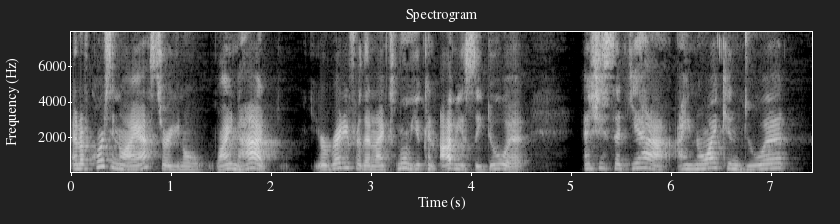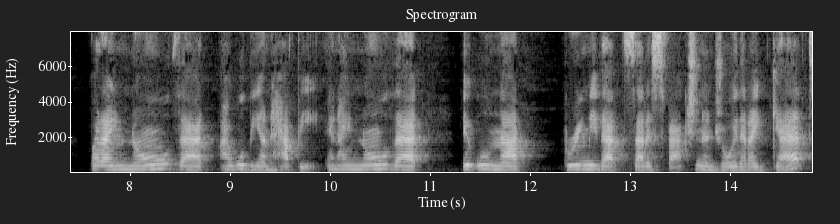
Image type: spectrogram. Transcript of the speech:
And of course, you know I asked her, you know, why not? You're ready for the next move. You can obviously do it. And she said, Yeah, I know I can do it, but I know that I will be unhappy. And I know that it will not bring me that satisfaction and joy that I get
